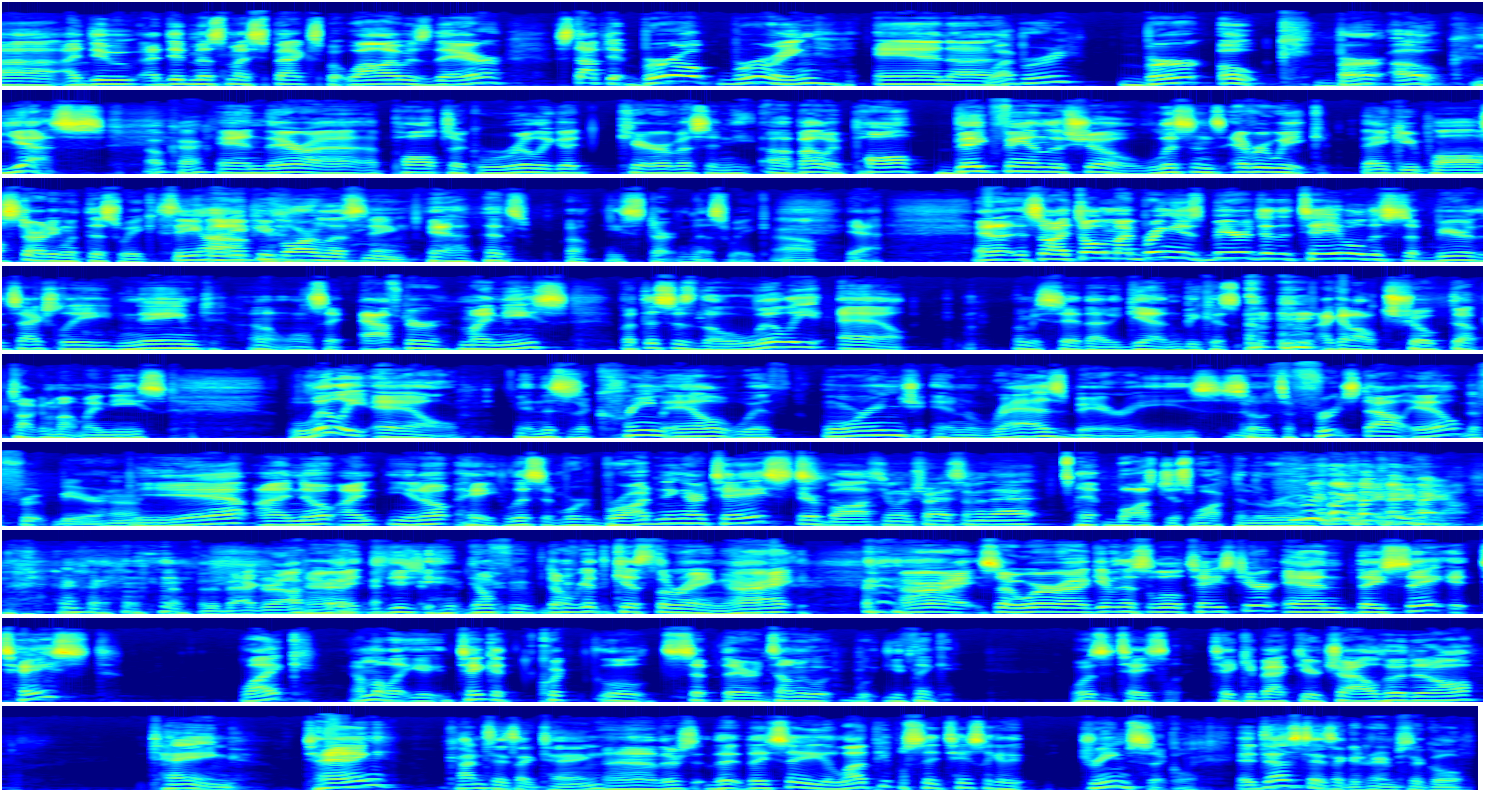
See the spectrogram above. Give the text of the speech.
uh, I do. I did miss my specs. But while I was there, stopped at Bur Oak Brewing and uh, What brewery? Bur Oak. Bur Oak. Yes. Okay. And there, uh, Paul took really good care of us. And uh, by the way, Paul, big fan of the show, listens every week, Thank you, Paul. starting with this week. See how many Um, people are listening. Yeah, that's well, he's starting this week. Oh. yeah, and uh, so I told him I bring his beer to the table. This is a beer that's actually named I don't want to say after my niece, but this is the Lily Ale. Let me say that again because I got all choked up talking about my niece. Lily Ale, and this is a cream ale with orange and raspberries. So it's a fruit style ale. The fruit beer, huh? Yeah, I know. I you know. Hey, listen, we're broadening our taste. Here, boss, you want to try some of that? Yeah, boss just walked in the room. For the background. All right, Did you- don't don't forget to kiss the ring. All right, all right. So we're uh, giving this a little taste here, and they say it tastes like. I'm gonna let you take a quick little sip there and tell me what, what you think. What does it taste like? Take you back to your childhood at all? Tang. Tang? Kind of tastes like Tang. Uh, there's they, they say a lot of people say it tastes like a dreamsicle. It does taste like a dreamsicle.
